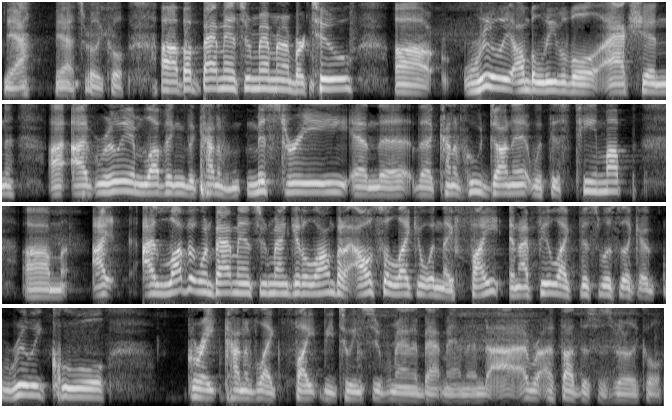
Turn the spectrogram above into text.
Yeah, yeah, it's really cool. Uh, but Batman Superman number two, uh, really unbelievable action. I, I really am loving the kind of mystery and the the kind of who done it with this team up. Um, I I love it when Batman and Superman get along, but I also like it when they fight. And I feel like this was like a really cool, great kind of like fight between Superman and Batman, and I, I thought this was really cool.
